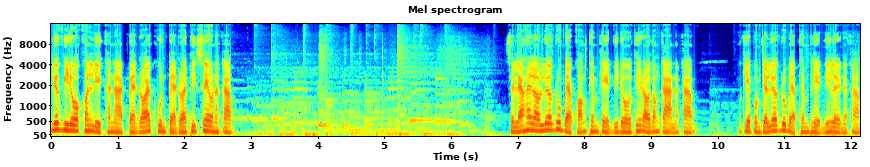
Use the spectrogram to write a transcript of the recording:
เลือกวิดีโอคอนลิกขนาด 800คูณ800 พิกเซลนะครับ เสร็จแล้วให้เราเลือกรูปแบบของเทมเพลตวิดีโอที่เราต้องการนะครับ โอเค ผมจะเลือกรูปแบบเทมเพลตนี้เลยนะครับ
